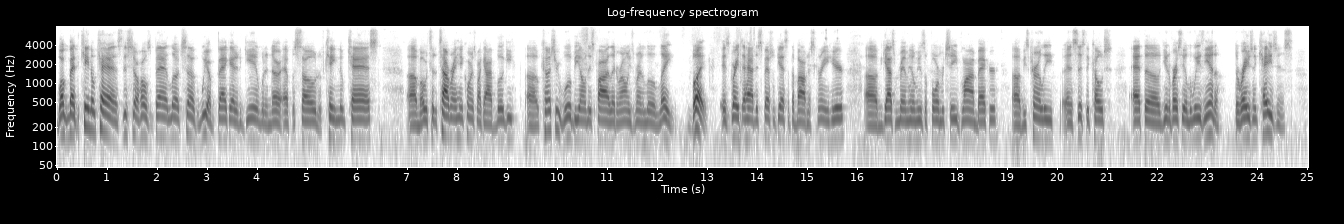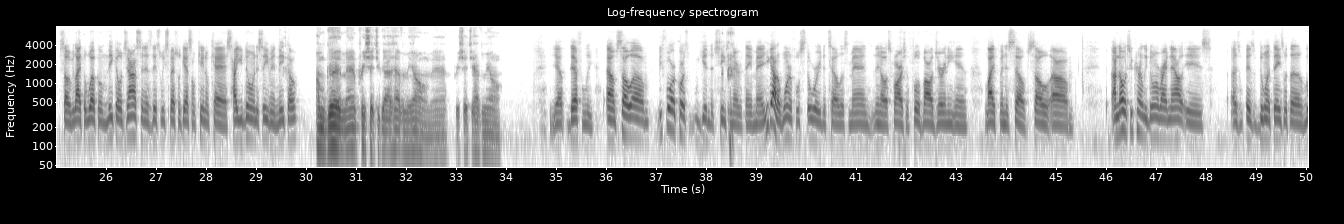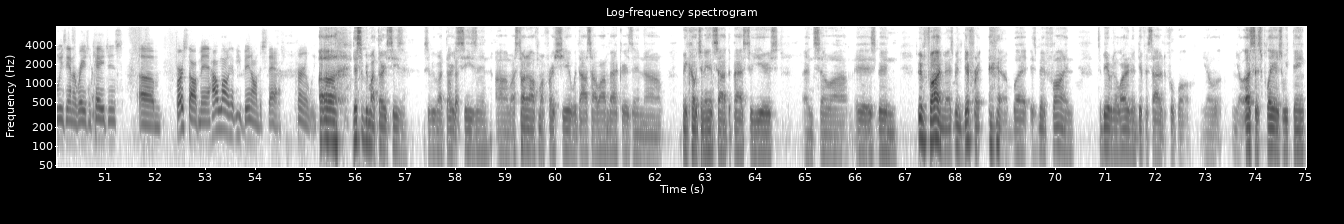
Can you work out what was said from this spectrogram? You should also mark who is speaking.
Speaker 1: Welcome back to Kingdom Kast. This is your host, Bad Luck Chuck. We are back at it again with another episode of Kingdom Kast. Um, over to the top right hand corner is my guy Boogie. Uh, Country will be on this pod later on. He's running a little late, but it's great to have this special guest at the bottom of the screen here. Uh, you guys remember him? He was a former chief linebacker. Uh, he's currently an assistant coach at the University of Louisiana, the Raging Cajuns. So we'd like to welcome Nico Johnson as this week's special guest on Kingdom Kast. How you doing this evening, Nico?
Speaker 2: I'm good, man. Appreciate you guys having me on, man. Appreciate you having me on.
Speaker 1: Yep, definitely. Um, so um, before, of course, we get into Chiefs and everything, man, you got a wonderful story to tell us, man. You know, as far as your football journey and life in itself. So um, I know what you're currently doing right now is is, is doing things with the Louisiana Raging Cajuns. Um, first off, man, how long have you been on the staff currently?
Speaker 2: Uh, this will be my third season. This will be my third okay. season. Um, I started off my first year with the outside linebackers and uh, been coaching inside the past two years, and so uh, it's been it's been fun, man. It's been different, but it's been fun to be able to learn a different side of the football. You know, you know, us as players, we think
